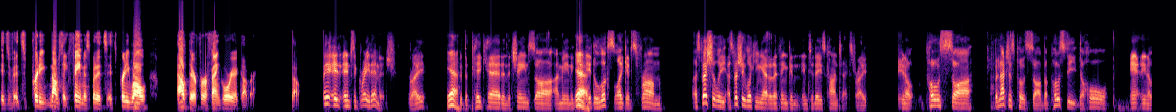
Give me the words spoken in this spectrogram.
it's it's pretty. Not to say famous, but it's it's pretty well out there for a Fangoria cover. So It, it- it's a great image, right? Yeah. With the pig head and the chainsaw. I mean, again, Yeah. it looks like it's from, especially especially looking at it. I think in in today's context, right? You know, post saw, but not just post saw, but post the the whole, you know,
